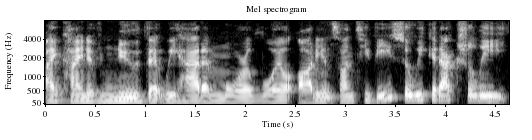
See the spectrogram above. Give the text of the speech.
I kind of knew that we had a more loyal audience on TV, so we could actually,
